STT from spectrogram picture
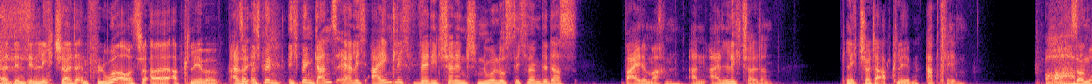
äh, den, den Lichtschalter im Flur aus, äh, abklebe? Also ich bin, ich bin ganz ehrlich, eigentlich wäre die Challenge nur lustig, wenn wir das beide machen an allen Lichtschaltern. Lichtschalter abkleben. Abkleben. Oh, Sonst,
